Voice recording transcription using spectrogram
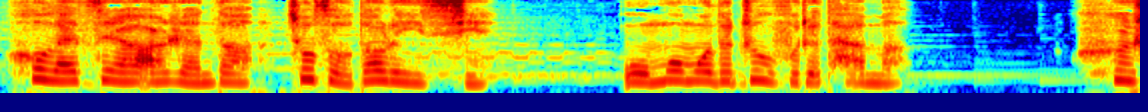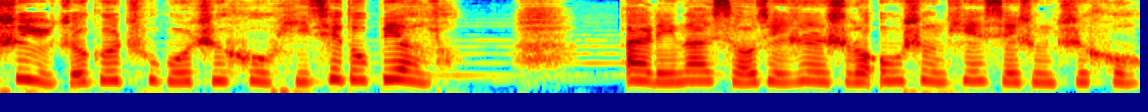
后来自然而然的就走到了一起。我默默的祝福着他们。可是宇哲哥出国之后，一切都变了。艾琳娜小姐认识了欧胜天先生之后，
